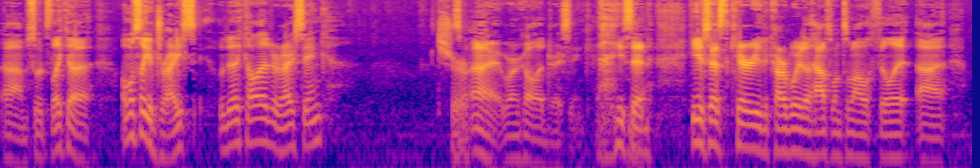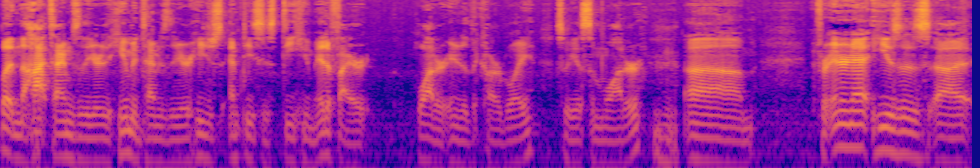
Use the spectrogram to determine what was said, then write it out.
Um, so it's like a almost like a dry. What do they call it? A dry sink? Sure. All right, we're gonna call it a dry sink. he said he just has to carry the carboy to the house once in a while to fill it. Uh, but in the hot times of the year, the humid times of the year, he just empties his dehumidifier water into the carboy, so he has some water. Um, for internet, he uses. Uh,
